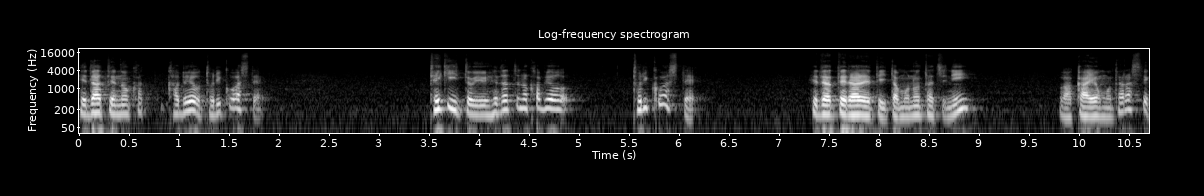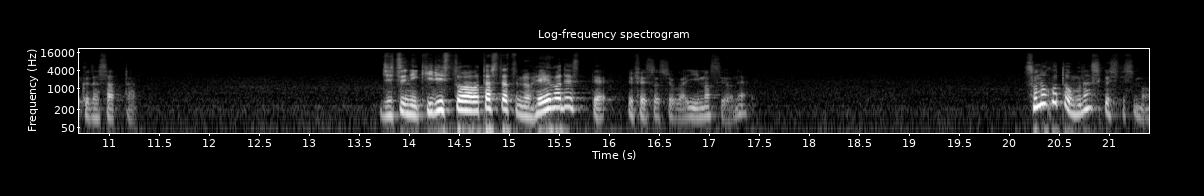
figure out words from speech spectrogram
隔ての壁を取り壊して敵意という隔ての壁を取り壊して隔てられていた者たちに和解をもたらしてくださった。実にキリストは私たちの平和ですってエフェソ書が言いますよね。そのことを虚しくしてしまう。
